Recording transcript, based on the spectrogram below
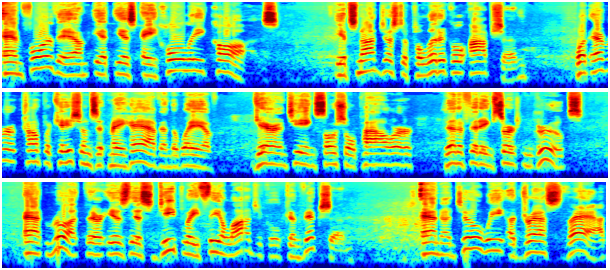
And for them, it is a holy cause. It's not just a political option, whatever complications it may have in the way of guaranteeing social power, benefiting certain groups. At root, there is this deeply theological conviction. And until we address that,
